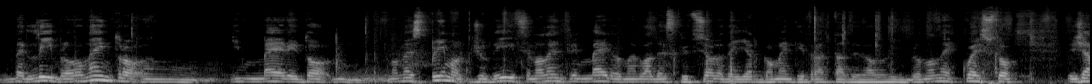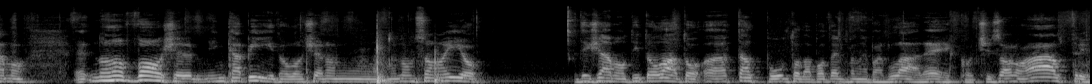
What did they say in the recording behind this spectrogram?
del libro, non entro um, in merito, non esprimo giudizio, non entro in merito nella descrizione degli argomenti trattati dal libro, non è questo, diciamo, eh, non ho voce in capitolo, cioè non, non sono io diciamo titolato a tal punto da potervene parlare. Ecco ci sono altri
